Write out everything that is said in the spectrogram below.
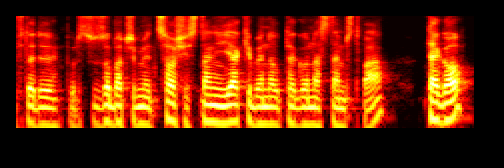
wtedy po prostu zobaczymy, co się stanie, jakie będą tego następstwa. Tego,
